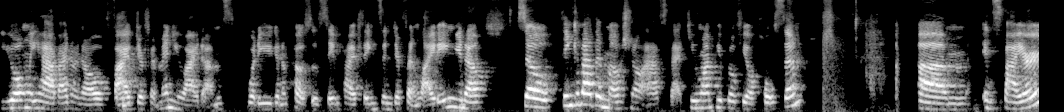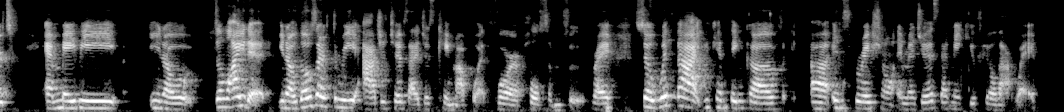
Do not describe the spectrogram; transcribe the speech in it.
you only have, I don't know, five different menu items. What are you gonna post? Those same five things in different lighting, you know? So think about the emotional aspect. You want people to feel wholesome, um, inspired, and maybe, you know, delighted. You know, those are three adjectives I just came up with for wholesome food, right? So with that, you can think of uh, inspirational images that make you feel that way.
